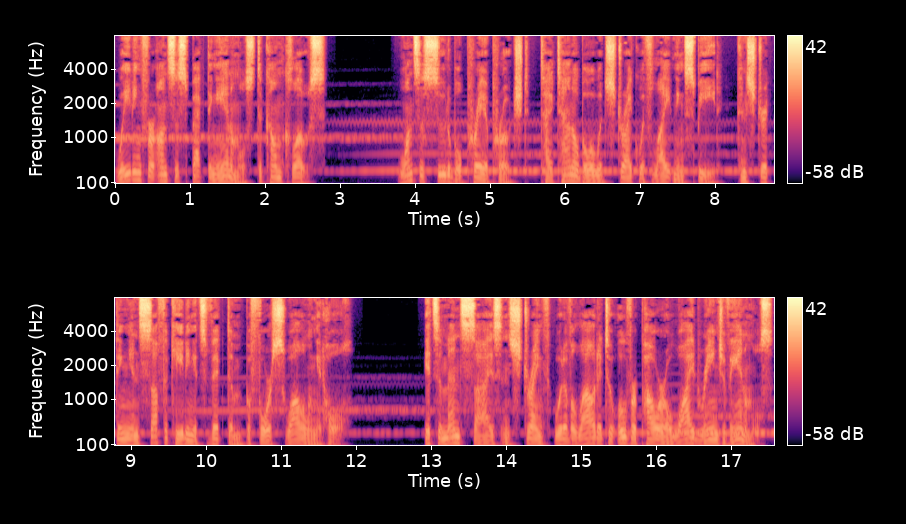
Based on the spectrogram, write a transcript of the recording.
waiting for unsuspecting animals to come close. Once a suitable prey approached, Titanoboa would strike with lightning speed, constricting and suffocating its victim before swallowing it whole. Its immense size and strength would have allowed it to overpower a wide range of animals,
